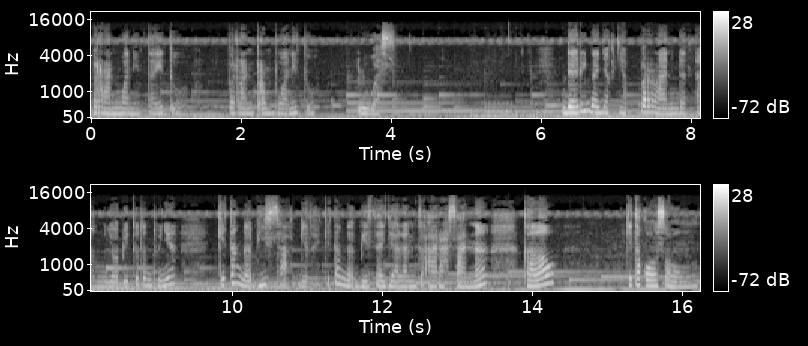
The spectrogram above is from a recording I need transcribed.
peran wanita itu peran perempuan itu luas. Dari banyaknya peran dan tanggung jawab itu tentunya kita nggak bisa gitu. Kita nggak bisa jalan ke arah sana kalau kita kosong.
